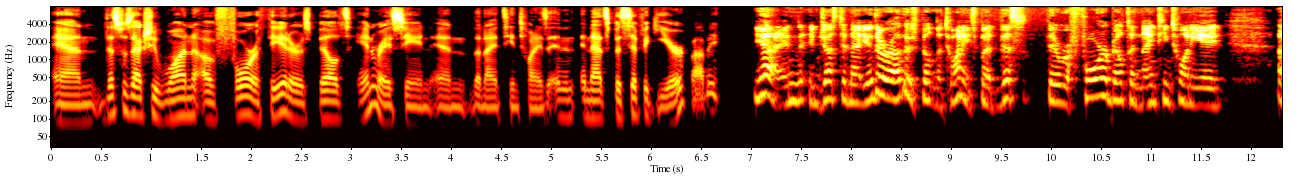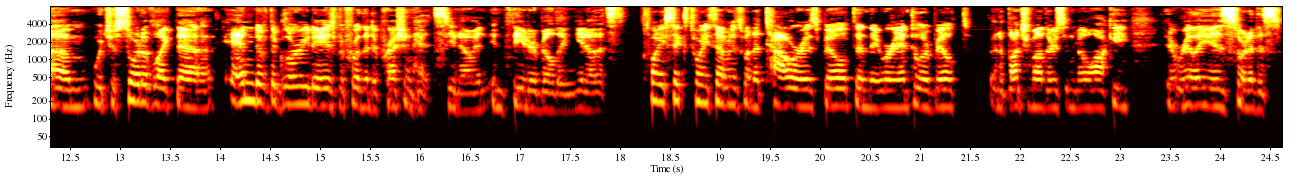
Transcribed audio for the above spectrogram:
And this was actually one of four theaters built in Racine in the 1920s. In, in that specific year, Bobby? Yeah, and, and just in that year, there were others built in the 20s, but this there were four built in 1928 um, which is sort of like the end of the glory days before the depression hits, you know, in, in theater building. You know, that's 26, 27 is when the tower is built and the Oriental are built and a bunch of others in Milwaukee. It really is sort of this,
